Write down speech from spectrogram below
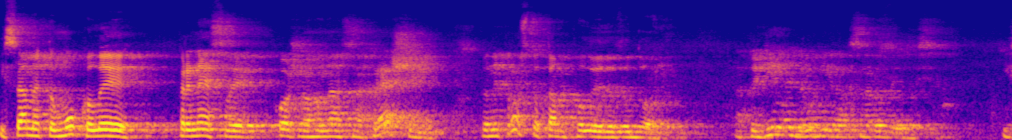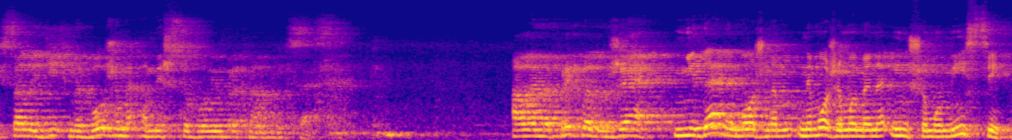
І саме тому, коли принесли кожного нас на хрещення, то не просто там полили водою, а тоді ми другий раз народилися і стали дітьми Божими, а між собою братами і сестрами. Але, наприклад, вже ніде не, можна, не можемо ми на іншому місці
